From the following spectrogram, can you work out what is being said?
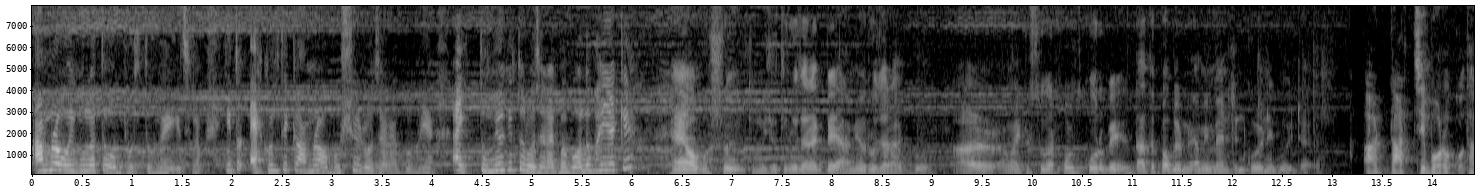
আমরা ওইগুলোতে অভ্যস্ত হয়ে গেছিলাম। কিন্তু এখন থেকে আমরা অবশ্যই রোজা রাখব ভাইয়া। এই, তুমিও কিন্তু রোজা রাখবা, বলো ভাইয়াকে। হ্যাঁ অবশ্যই। তুমি যেহেতু রোজা রাখবে, আমিও রোজা রাখব। আর আমার একটু সুগার ফলস করবে, তাতে প্রবলেম নেই। আমি মেনটেন করে নেব এটা। আর তার চেয়ে বড় কথা,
